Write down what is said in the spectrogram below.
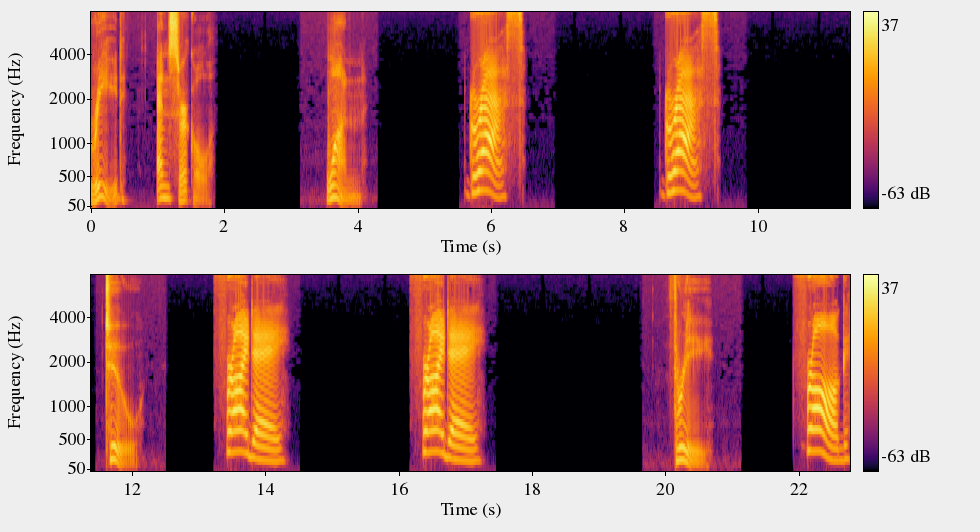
read, and circle. 1, grass. Grass. 2, friday. Friday. 3, frog.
